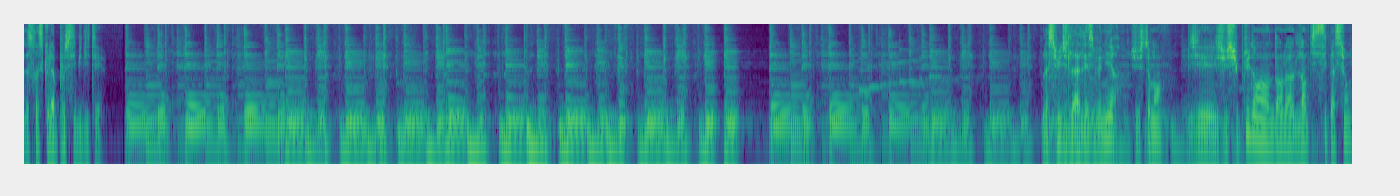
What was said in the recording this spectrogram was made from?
Ne serait-ce que la possibilité. La suite, je la laisse venir, justement. Je suis plus dans, l'anticipation.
